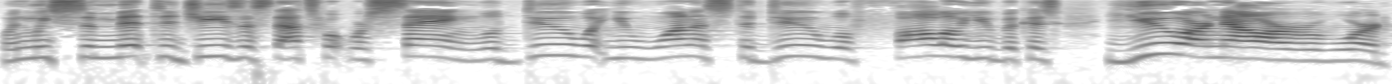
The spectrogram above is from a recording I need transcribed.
When we submit to Jesus, that's what we're saying. We'll do what you want us to do. We'll follow you because you are now our reward.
